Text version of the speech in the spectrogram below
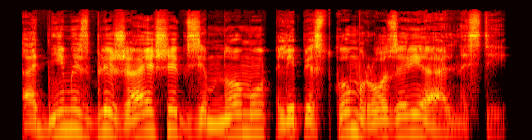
— одним из ближайших к земному лепестком розы реальностей.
